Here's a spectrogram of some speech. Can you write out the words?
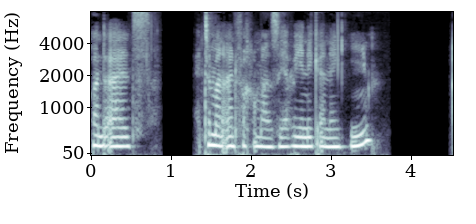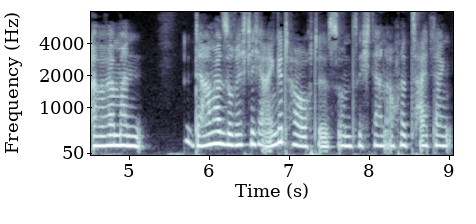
und als hätte man einfach immer sehr wenig Energie. Aber wenn man da mal so richtig eingetaucht ist und sich dann auch eine Zeit lang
